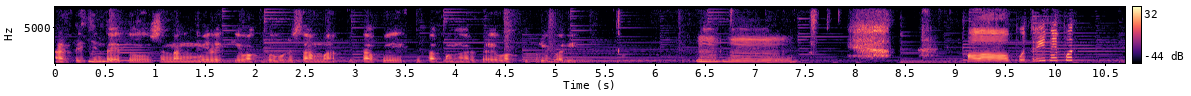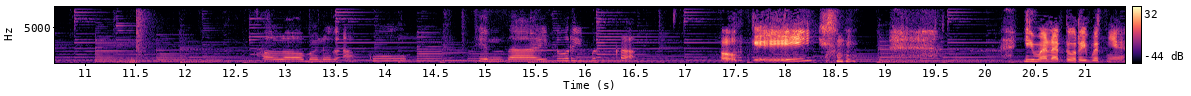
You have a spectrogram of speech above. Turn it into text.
arti cinta itu senang memiliki waktu bersama, tetapi tetap menghargai waktu pribadi. Mhm. Kalau Putri nih Put, Kalau menurut aku, cinta itu ribet, Kak. oke. Gimana tuh ribetnya?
